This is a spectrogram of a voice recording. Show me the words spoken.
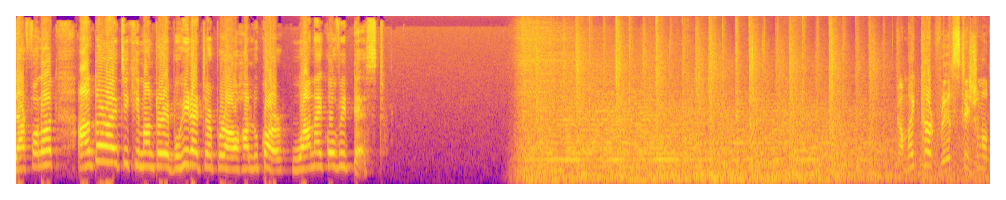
যাৰ ফলত আন্তঃৰাজ্যিক সীমান্তৰে বহিৰাজ্যৰ পৰা অহা লোকৰ হোৱা নাই কভিড টেষ্ট। কামাখ্যাৰ ৰেল ষ্টেচনত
